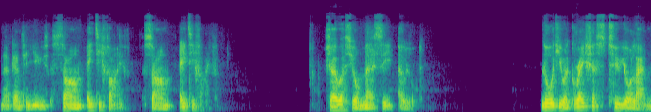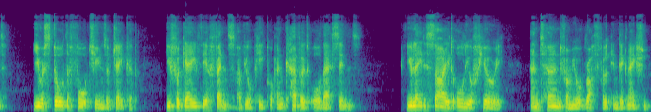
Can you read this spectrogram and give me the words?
Now going to use Psalm 85. Psalm 85. Show us your mercy, O Lord. Lord, you are gracious to your land you restored the fortunes of Jacob. You forgave the offense of your people and covered all their sins. You laid aside all your fury and turned from your wrathful indignation.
